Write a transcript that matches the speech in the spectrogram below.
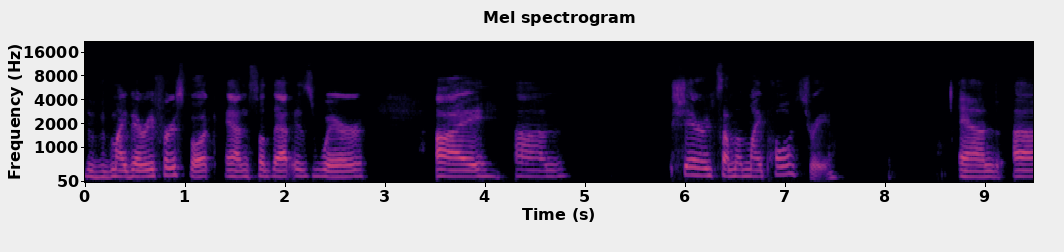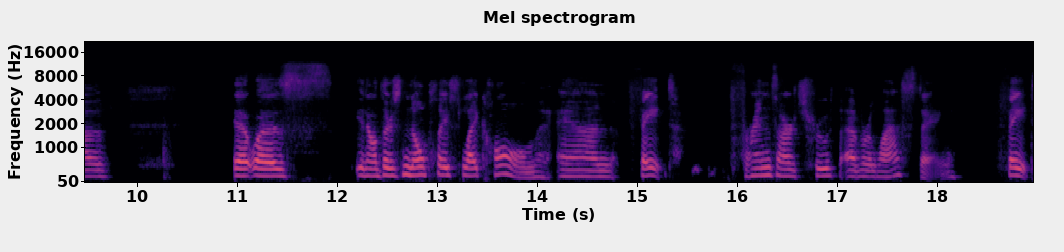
my very first book. And so that is where I um, shared some of my poetry. And uh, it was, you know, there's no place like home and fate friends are truth everlasting. Fate,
